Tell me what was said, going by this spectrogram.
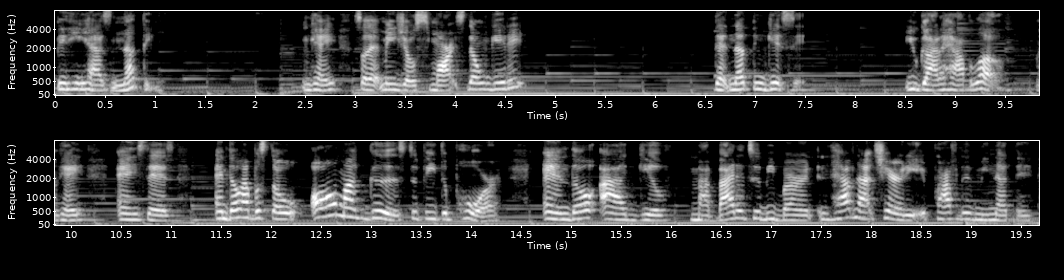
then he has nothing. Okay, so that means your smarts don't get it. That nothing gets it. You gotta have love. Okay. And he says, And though I bestow all my goods to feed the poor, and though I give my body to be burned and have not charity, it profiteth me nothing.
